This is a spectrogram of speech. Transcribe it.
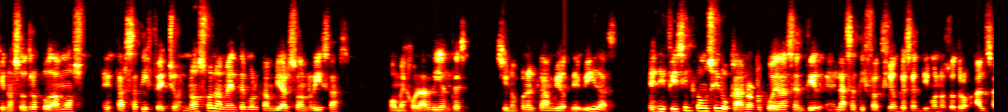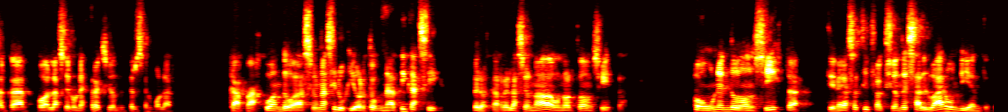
que nosotros podamos estar satisfechos no solamente por cambiar sonrisas o mejorar dientes, sino por el cambio de vidas. Es difícil que un cirujano pueda sentir la satisfacción que sentimos nosotros al sacar o al hacer una extracción de tercer molar. Capaz cuando hace una cirugía ortognática, sí, pero está relacionada a un ortodoncista. O un endodoncista tiene la satisfacción de salvar un diente,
